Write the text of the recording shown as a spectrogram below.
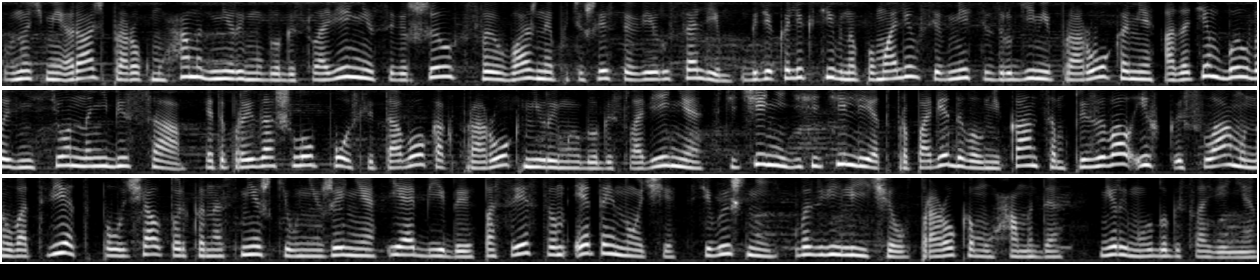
В ночь Мирадж пророк Мухаммад, мир ему благословение, совершил свое важное путешествие в Иерусалим, где коллективно помолился вместе с другими пророками, а затем был вознесен на небеса. Это произошло после того, как пророк, мир ему благословение, в течение десяти лет проповедовал меканцам, призывал их к исламу, но в ответ получал только насмешки, унижения и обиды. Посредством этой ночи Всевышний возвеличил пророка Мухаммада, мир ему благословение.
